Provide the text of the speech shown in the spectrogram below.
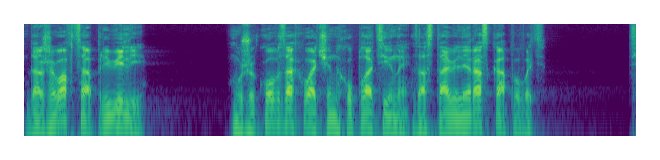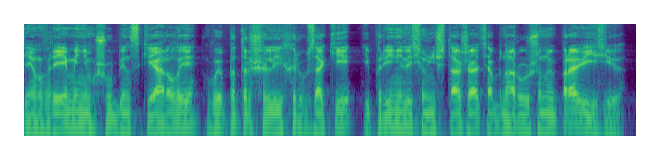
Даже вовца привели. Мужиков, захваченных у плотины, заставили раскапывать. Тем временем шубинские орлы выпотрошили их рюкзаки и принялись уничтожать обнаруженную провизию –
